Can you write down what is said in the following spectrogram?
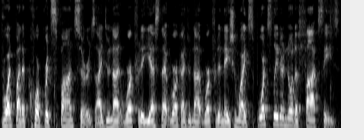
brought by the corporate sponsors. I do not work for the Yes Network. I do not work for the Nationwide Sports Leader nor the Foxies.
